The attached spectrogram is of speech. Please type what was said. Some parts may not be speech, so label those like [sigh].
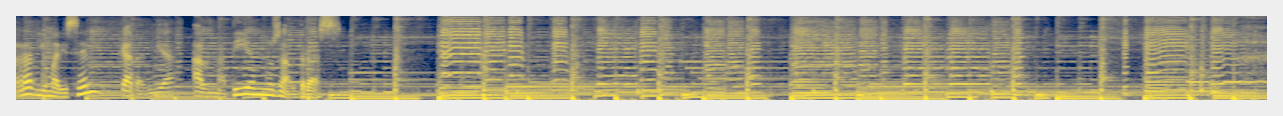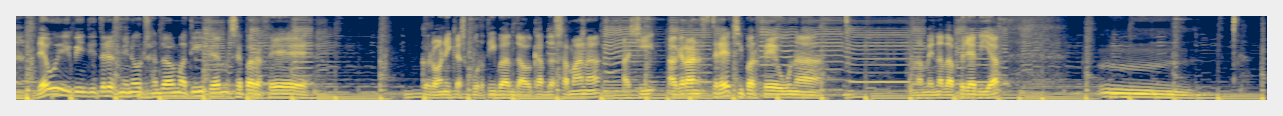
A Ràdio Maricel, cada dia al matí amb nosaltres. 10 i 23 minuts del matí, temps per a fer crònica esportiva del cap de setmana, així a grans trets i per fer una, una mena de prèvia. Mm,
